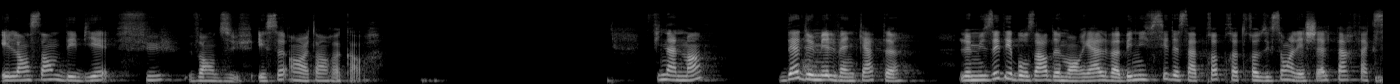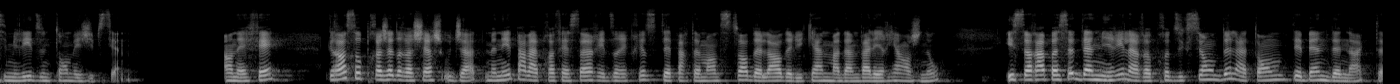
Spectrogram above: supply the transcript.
et l'ensemble des billets fut vendu, et ce, en un temps record. Finalement, dès 2024, le Musée des beaux-arts de Montréal va bénéficier de sa propre reproduction à l'échelle par facsimilé d'une tombe égyptienne. En effet, grâce au projet de recherche UJAT mené par la professeure et directrice du département d'histoire de l'art de l'UQAM, Mme Valérie Angenot, il sera possible d'admirer la reproduction de la tombe d'Eben de Nacht,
